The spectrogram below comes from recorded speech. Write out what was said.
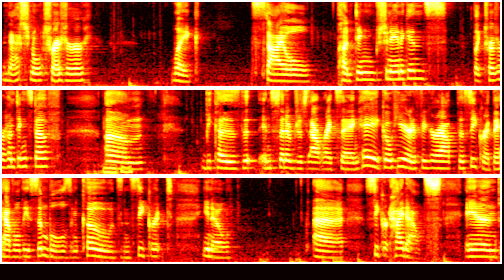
National Treasure, like style hunting shenanigans, like treasure hunting stuff. Um, because the, instead of just outright saying, "Hey, go here to figure out the secret," they have all these symbols and codes and secret, you know, uh, secret hideouts, and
